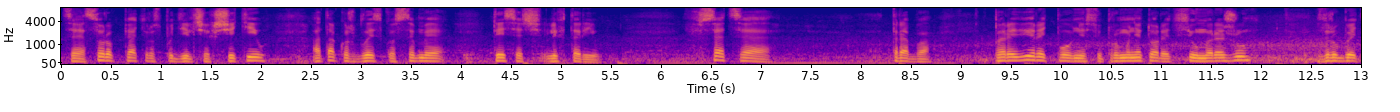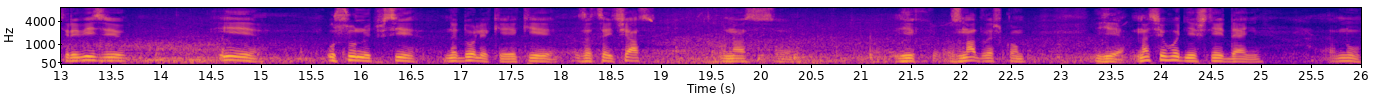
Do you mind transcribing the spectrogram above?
це 45 розподільчих щитів, а також близько 7 тисяч ліхтарів. Все це треба перевірити повністю, промоніторити всю мережу, зробити ревізію і усунуть всі недоліки, які за цей час у нас е, їх з надлишком є. На сьогоднішній день ну,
